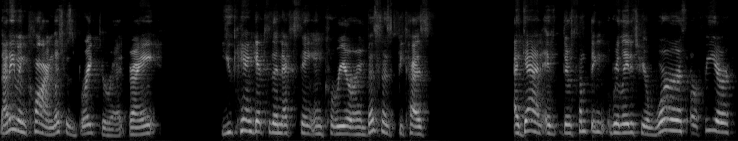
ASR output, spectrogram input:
not even climb, let's just break through it, right? You can't get to the next thing in career or in business because, again, if there's something related to your worth or fear,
